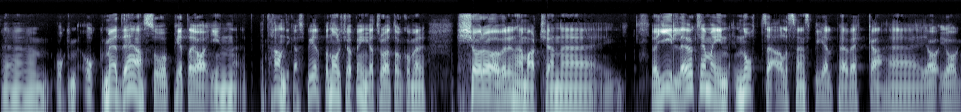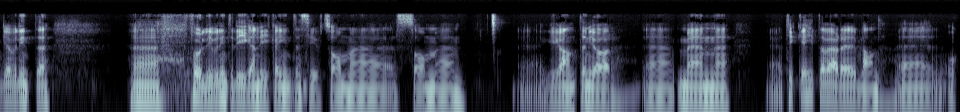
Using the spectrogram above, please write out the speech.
Um, och, och med det så petar jag in ett, ett handikappspel på Norrköping. Jag tror att de kommer köra över den här matchen. Uh, jag gillar ju att klämma in något allsvenskt spel per vecka. Uh, jag, jag vill inte uh, följer väl inte ligan lika intensivt som, som giganten gör. men jag tycker jag hittar värde ibland. och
